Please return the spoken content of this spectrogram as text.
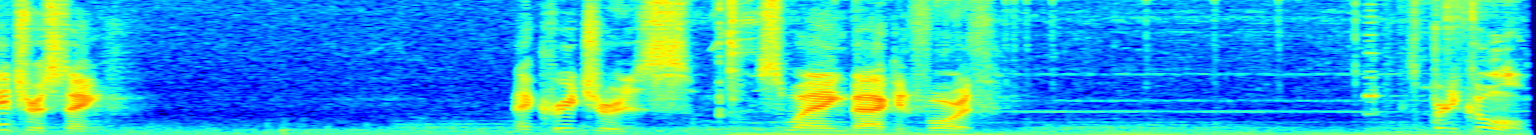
Interesting. That creature is swaying back and forth. It's pretty cool.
